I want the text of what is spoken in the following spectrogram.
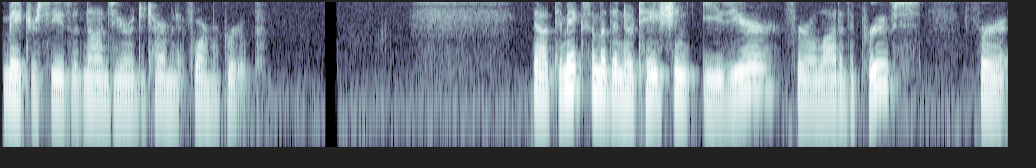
matrices with non-zero determinant form a group. Now to make some of the notation easier for a lot of the proofs, for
